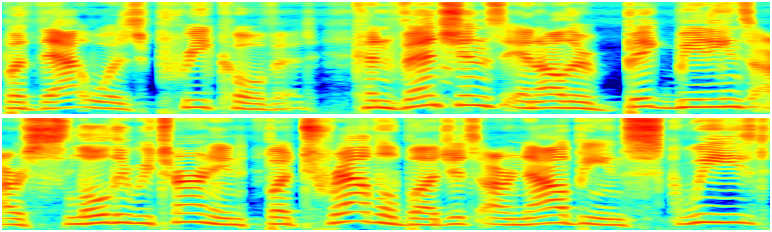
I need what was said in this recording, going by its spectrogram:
but that was pre COVID. Conventions and other big meetings are slowly returning, but travel budgets are now being squeezed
